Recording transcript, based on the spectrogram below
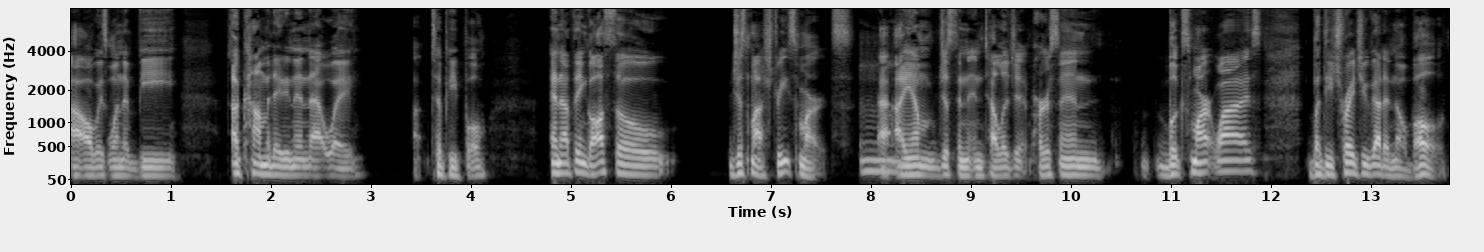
I always want to be accommodating in that way uh, to people. And I think also just my street smarts. Mm. I, I am just an intelligent person, book smart wise. But Detroit, you got to know both.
